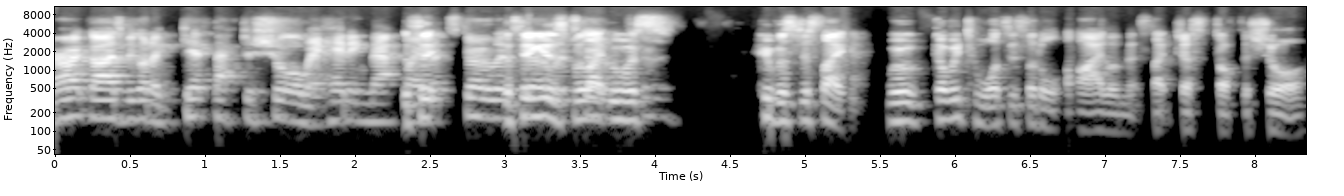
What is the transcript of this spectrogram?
all right, guys, we got to get back to shore. We're heading that way. thing- let's go. The Let's thing go, is, we're like, we was, he was just like, we are going towards this little island that's like just off the shore.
